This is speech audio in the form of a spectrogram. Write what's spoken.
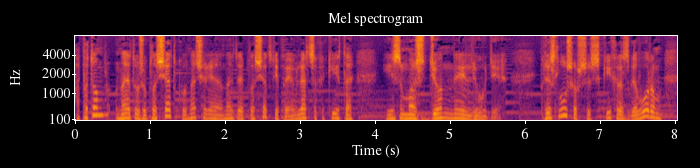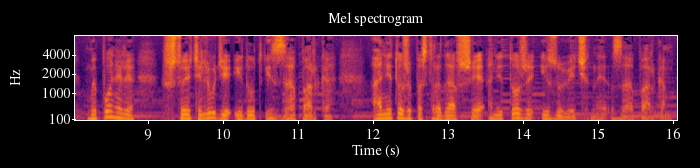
А потом на эту же площадку начали на этой площадке появляться какие-то изможденные люди. Прислушавшись к их разговорам, мы поняли, что эти люди идут из зоопарка. Они тоже пострадавшие, они тоже изувеченные зоопарком.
